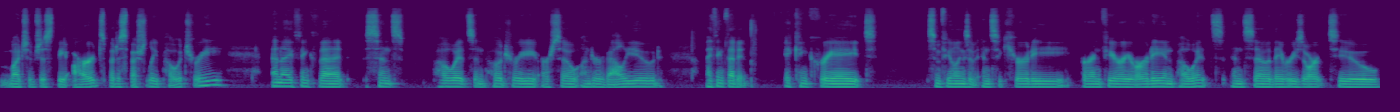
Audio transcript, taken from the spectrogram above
much of just the arts, but especially poetry. And I think that since poets and poetry are so undervalued, I think that it it can create some feelings of insecurity or inferiority in poets, and so they resort to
